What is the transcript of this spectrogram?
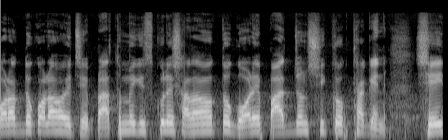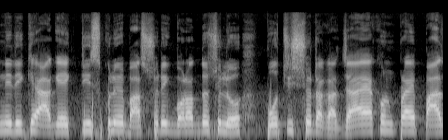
বরাদ্দ করা হয়েছে। প্রাথমিক স্কুলে সাধারণত গড়ে পাঁচজন শিক্ষক থাকেন। সেই নিরিখে আগে একটি স্কুলের বাৎসরিক বরাদ্দ ছিল পঁচিশশো টাকা, যা এখন প্রায় পাঁচ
